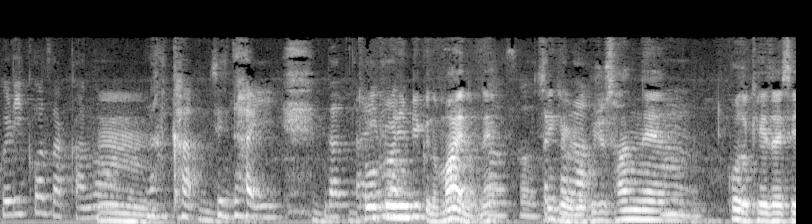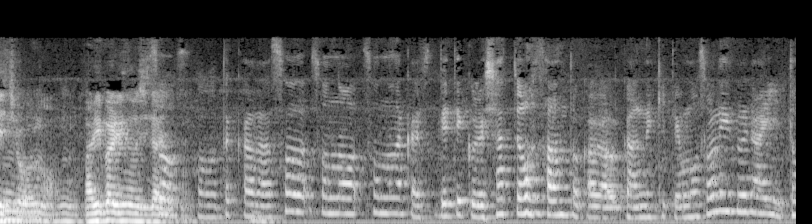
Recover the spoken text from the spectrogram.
国立小坂のうん。なんか時代だったりも。東京オリンピックの前のねそうそう。だから1963年うん高度経済成長のうんうんうん。バリバリの時代。そうそう。だからそそのその中で出てくる社長さんとかが浮かんできてもそれぐらい遠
